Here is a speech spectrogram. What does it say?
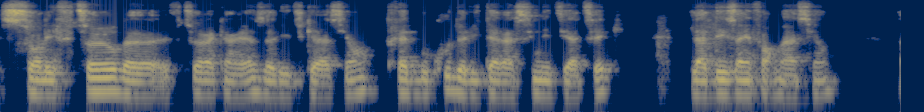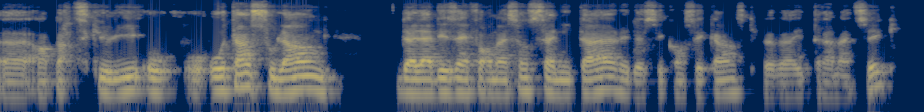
sur les futurs de futurs de l'éducation traite beaucoup de littératie médiatique, de la désinformation, euh, en particulier autant sous l'angle de la désinformation sanitaire et de ses conséquences qui peuvent être dramatiques,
